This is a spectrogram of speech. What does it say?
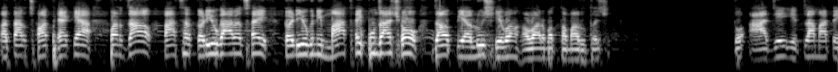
અત્યારે છ ફેંક્યા. પણ જાઓ, પાછળ કળિયુગ આવે છે. કળિયુગની માં થઈ પૂંજાશો. જાઓ, પહેલું સેવન હવારમાં તમારું થશે. તો આજે એટલા માટે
